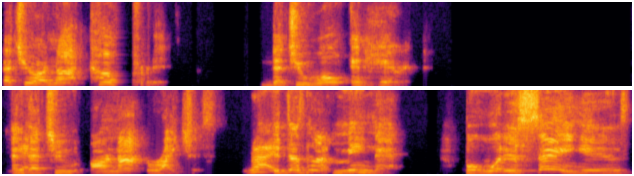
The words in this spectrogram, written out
That you are not comforted that you won't inherit and Yeah, that you are not righteous right. It does not mean that. But what it's saying is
